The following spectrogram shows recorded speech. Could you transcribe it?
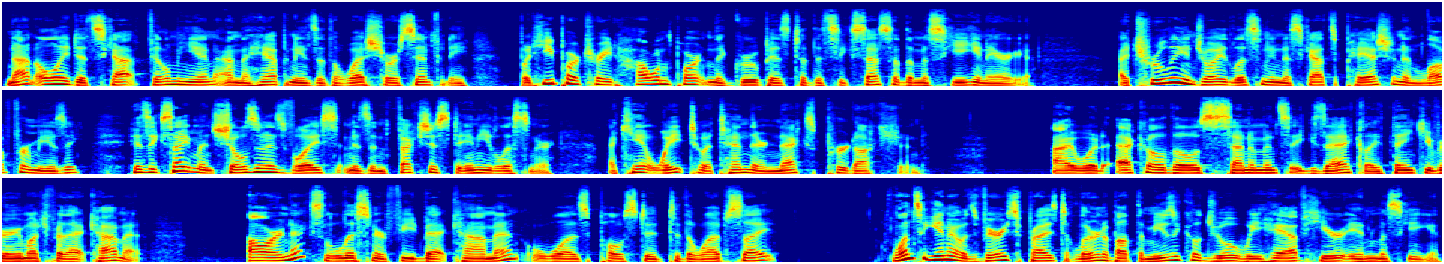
Not only did Scott fill me in on the happenings at the West Shore Symphony, but he portrayed how important the group is to the success of the Muskegon area. I truly enjoyed listening to Scott's passion and love for music. His excitement shows in his voice and is infectious to any listener. I can't wait to attend their next production. I would echo those sentiments exactly. Thank you very much for that comment. Our next listener feedback comment was posted to the website. Once again, I was very surprised to learn about the musical jewel we have here in Muskegon.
